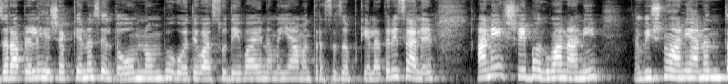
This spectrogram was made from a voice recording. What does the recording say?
जर आपल्याला हे शक्य नसेल तर ओम नम भगवते वासुदेवाय नम. या मंत्राचा जप केला तरी चालेल. आणि श्री भगवान आणि विष्णू आणि अनंत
